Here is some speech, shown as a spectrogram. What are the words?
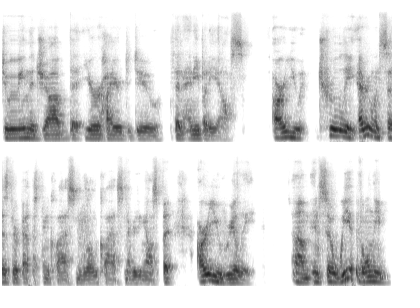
doing the job that you're hired to do than anybody else? Are you truly everyone says they're best in class and world class and everything else but are you really um, and so we have only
